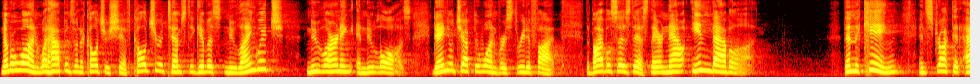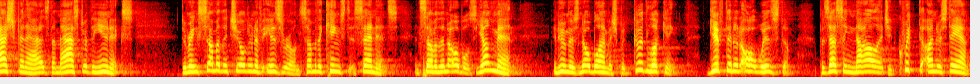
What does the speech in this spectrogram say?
Number one, what happens when a culture shifts? Culture attempts to give us new language, new learning, and new laws. Daniel chapter 1, verse 3 to 5. The Bible says this They are now in Babylon. Then the king instructed Ashpenaz, the master of the eunuchs, to bring some of the children of Israel and some of the king's descendants and some of the nobles, young men in whom there's no blemish, but good looking, gifted in all wisdom, possessing knowledge and quick to understand,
